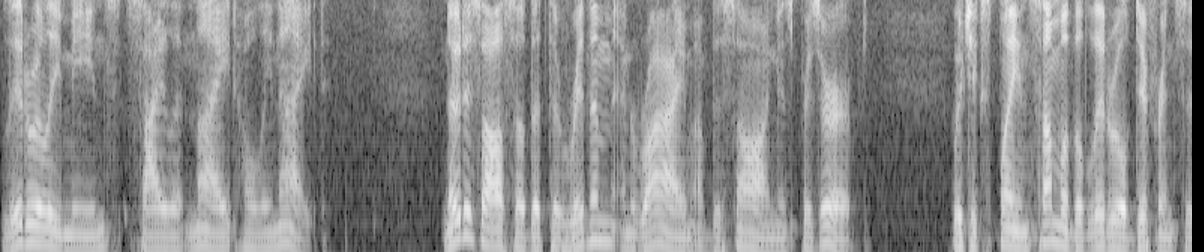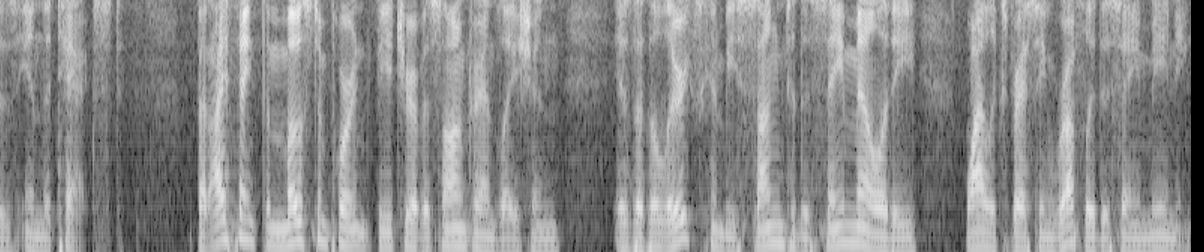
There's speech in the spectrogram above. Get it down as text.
literally means silent night, holy night. Notice also that the rhythm and rhyme of the song is preserved, which explains some of the literal differences in the text. But I think the most important feature of a song translation is that the lyrics can be sung to the same melody while expressing roughly the same meaning.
